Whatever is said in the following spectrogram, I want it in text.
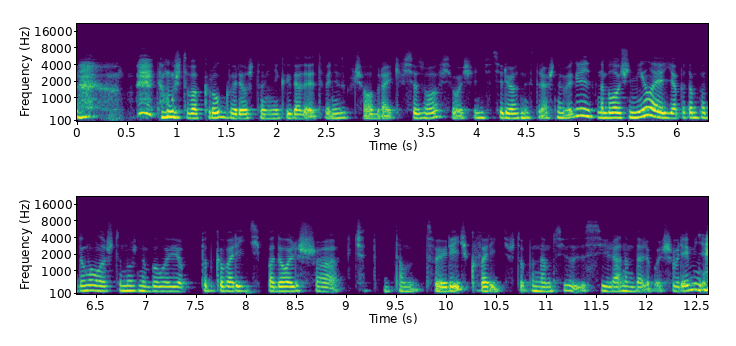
потому что вокруг говорил, что она никогда до этого не заключала браки в СИЗО, все очень серьезно и страшно выглядит. Она была очень милая, я потом подумала, что нужно было ее подговорить подольше, что-то там свою речь говорить, чтобы нам с, с Юлианом дали больше времени,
